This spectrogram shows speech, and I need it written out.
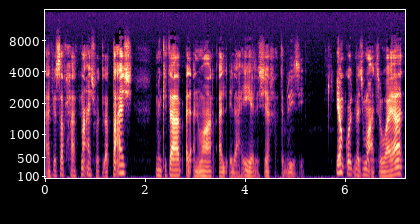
هذا في صفحة 12 و 13 من كتاب الأنوار الإلهية للشيخ التبريزي. ينقل مجموعة روايات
